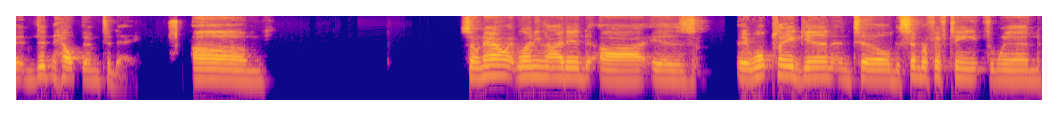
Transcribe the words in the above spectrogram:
it didn't help them today. Um, so now Atlanta United uh, is it won't play again until December fifteenth when.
